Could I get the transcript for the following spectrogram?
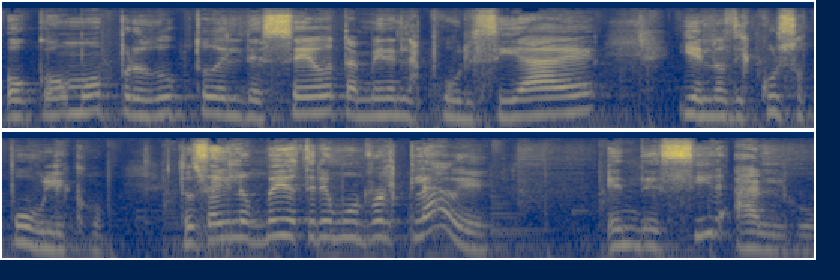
o como producto del deseo también en las publicidades y en los discursos públicos. Entonces ahí los medios tenemos un rol clave en decir algo.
